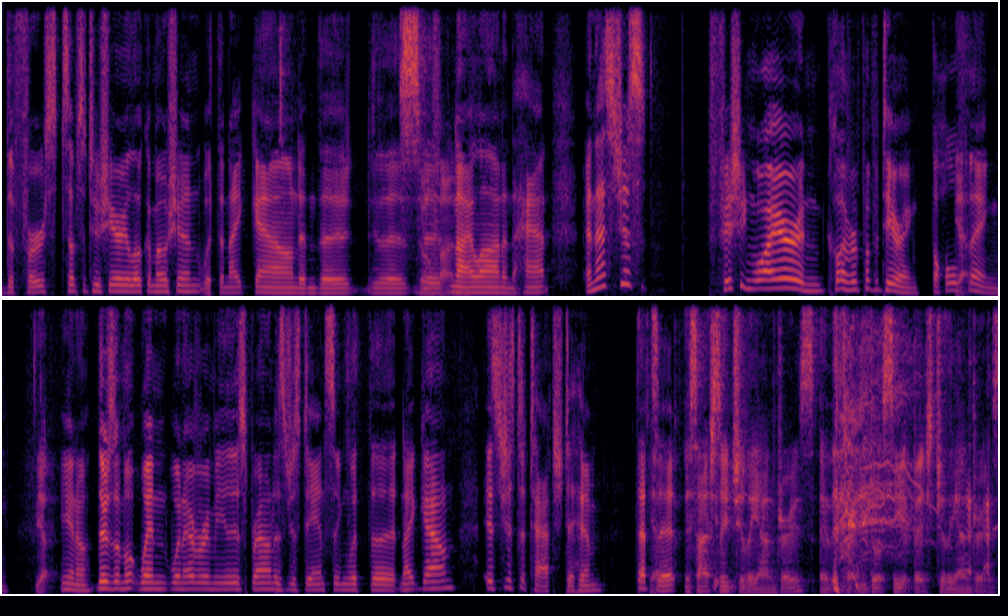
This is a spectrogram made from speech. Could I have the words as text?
the first substitutionary locomotion with the nightgown and the the, So the nylon and the hat, and that's just fishing wire and clever puppeteering. The whole Yeah. thing. yeah You know, there's a mo- when whenever Emelius Browne is just dancing with the nightgown, it's just attached to him. That's Yep. it. It's actually Julie Andrews at the top. You don't see it, but it's Julie Andrews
